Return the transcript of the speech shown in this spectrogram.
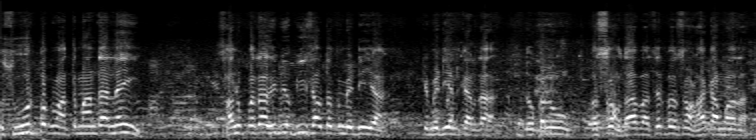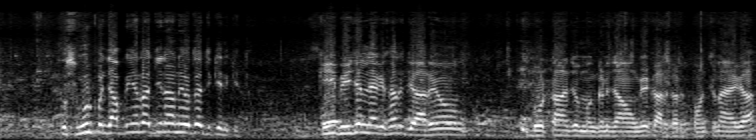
ਕਸੂਰ ਭਗਵੰਤ ਮਾਨ ਦਾ ਨਹੀਂ। ਸਾਨੂੰ ਪਤਾ ਸੀ ਵੀ ਉਹ 20 ਸਾਲ ਤੋਂ ਕਮੇਡੀ ਆ ਕਮੇਡੀਅਨ ਕਰਦਾ। ਲੋਕਾਂ ਨੂੰ ਹਸਾਉਂਦਾ ਵਾ ਸਿਰਫ ਹਸਾਉਣਾ ਕੰਮ ਆ ਉਹਦਾ ਕਸੂਰ ਪੰਜਾਬੀਆਂ ਦਾ ਜਿਨ੍ਹਾਂ ਨੇ ਉਹਤੇ ਯਕੀਨ ਕੀਤਾ। ਕੀ ਵਿਜ਼ਨ ਲੈ ਕੇ ਸਰ ਜਾ ਰਹੇ ਹੋ? ਵੋਟਾਂ ਜੋ ਮੰਗਣ ਜਾਓਗੇ ਘਰ ਘਰ ਪਹੁੰਚਣਾ ਹੈਗਾ।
